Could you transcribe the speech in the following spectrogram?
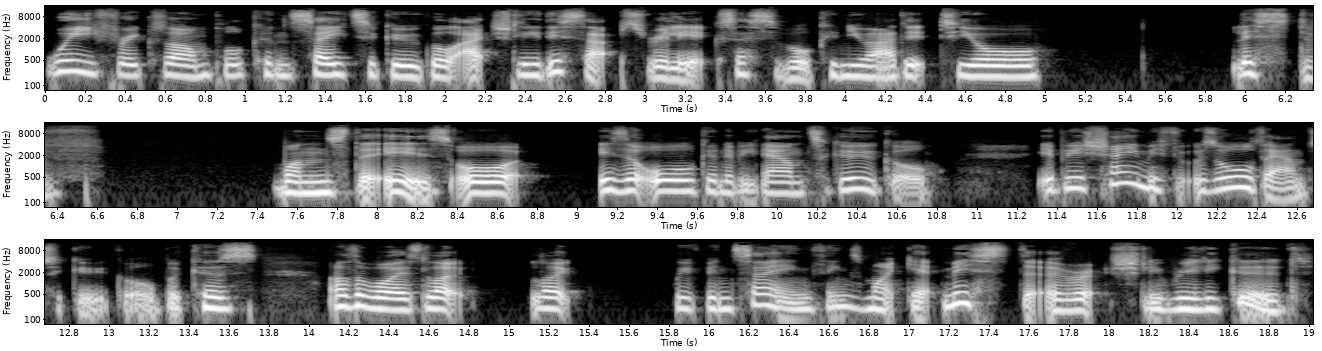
we, for example, can say to Google, actually, this app's really accessible. Can you add it to your list of ones that is? Or is it all going to be down to Google? It'd be a shame if it was all down to Google because otherwise, like like we've been saying, things might get missed that are actually really good.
